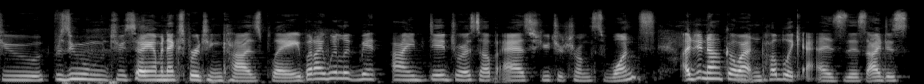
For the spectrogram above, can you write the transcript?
to presume to say I'm an expert in cosplay, but I will admit I did dress up as Future Trunks once. I did not go out in public as this. I just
